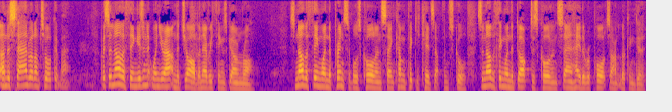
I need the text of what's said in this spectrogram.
understand what I'm talking about? But it's another thing, isn't it, when you're out on the job and everything's going wrong? It's another thing when the principal's calling and saying, Come pick your kids up from school. It's another thing when the doctor's calling and saying, Hey, the reports aren't looking good.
